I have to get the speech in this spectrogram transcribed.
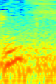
Thank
